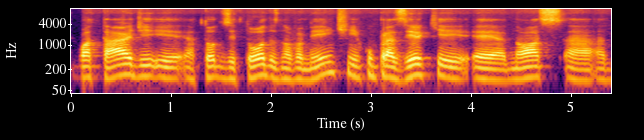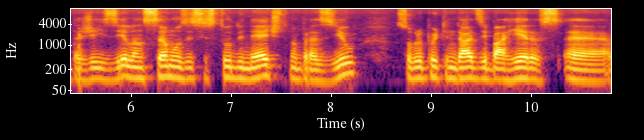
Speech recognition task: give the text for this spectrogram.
Boa tarde a todos e todas novamente. Com prazer que é, nós, a, a da GIZ, lançamos esse estudo inédito no Brasil, sobre oportunidades e barreiras é,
